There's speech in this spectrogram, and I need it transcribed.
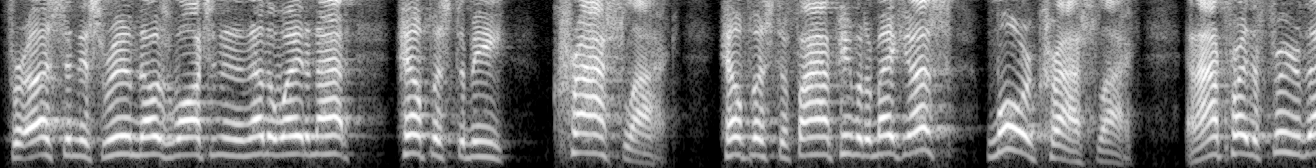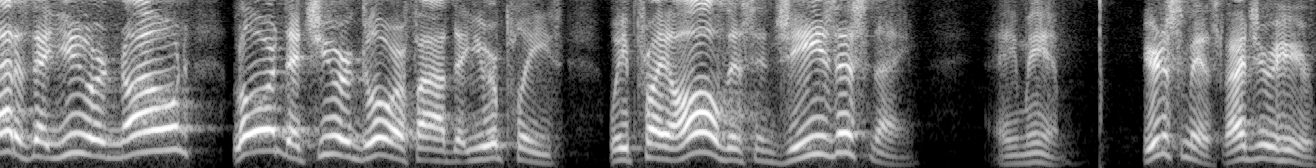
for us in this room, those watching in another way tonight, help us to be Christ like. Help us to find people to make us more Christ like. And I pray the fruit of that is that you are known, Lord, that you are glorified, that you are pleased. We pray all this in Jesus' name. Amen. You're dismissed. Glad you were here.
